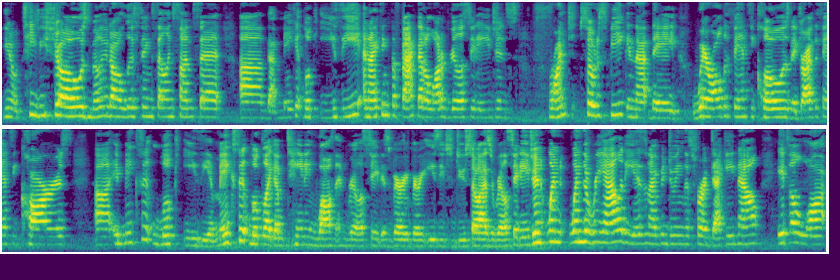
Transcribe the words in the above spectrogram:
you know, TV shows, million dollar listings, selling sunset um, that make it look easy. And I think the fact that a lot of real estate agents front, so to speak, in that they wear all the fancy clothes, they drive the fancy cars. Uh, it makes it look easy. It makes it look like obtaining wealth in real estate is very, very easy to do so as a real estate agent. When when the reality is, and I've been doing this for a decade now, it's a lot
